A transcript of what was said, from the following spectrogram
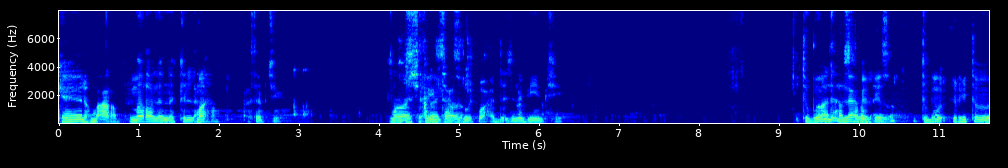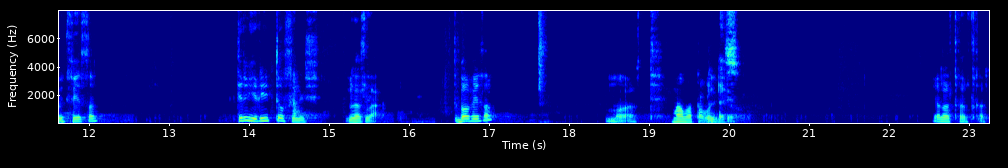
كلهم عرب. المرة لأن كل ما عرب ما شفنا تحصل لك واحد أجنبي يمشي. تبون نلعب فيصل؟ تبون ريتو فيصل؟ تري ريتو فينش بنطلع تبغى فيصل مارت. ما بطول بس. يلا ادخل ادخل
